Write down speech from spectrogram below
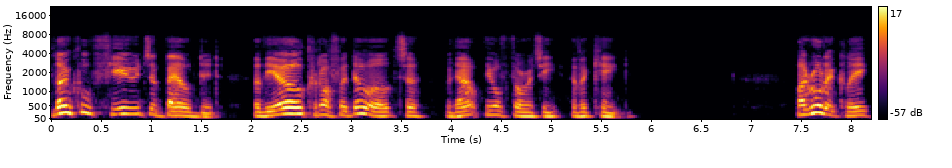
Local feuds abounded and the Earl could offer no answer without the authority of a king. Ironically,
